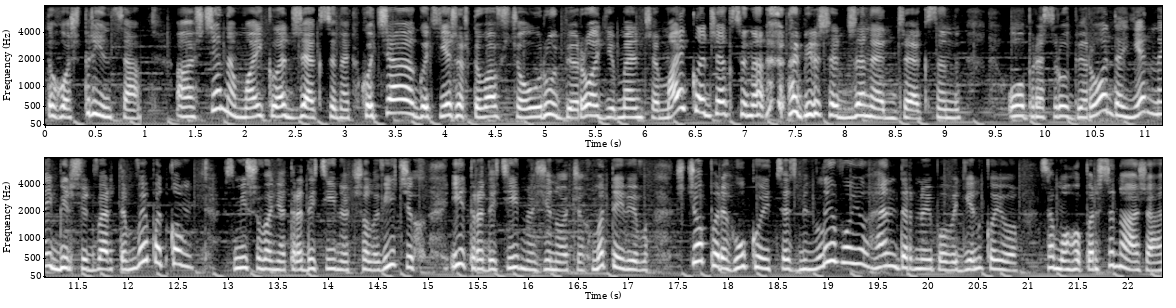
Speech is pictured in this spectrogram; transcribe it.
того ж Прінца, а ще на Майкла Джексона. Хоча Готьє жартував, що у Рубі Роді менше Майкла Джексона, а більше Джанет Джексон. Образ Рубі Рода є найбільш відвертим випадком змішування традиційно чоловічих і традиційно жіночих мотивів, що перегукується мінливою гендерною поведінкою самого персонажа.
